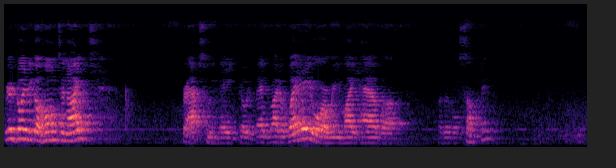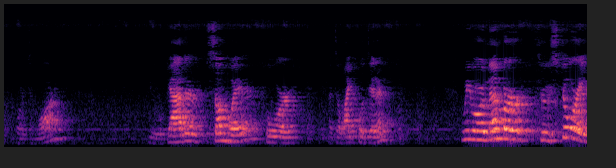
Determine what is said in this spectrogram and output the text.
We're going to go home tonight. Perhaps we may go to bed right away, or we might have a, a little something. Or tomorrow, we will gather somewhere for a delightful dinner. We will remember through story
